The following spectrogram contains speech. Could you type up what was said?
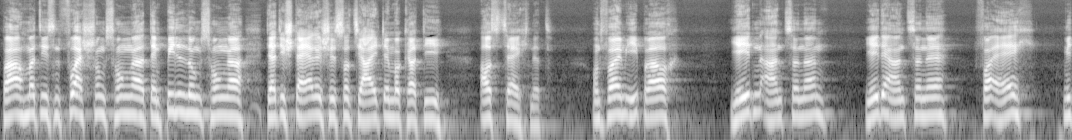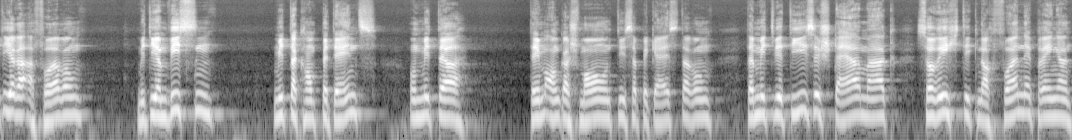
brauchen wir diesen Forschungshunger, den Bildungshunger, der die steirische Sozialdemokratie auszeichnet. Und vor allem ich brauche jeden Einzelnen, jede Einzelne vor euch mit ihrer Erfahrung, mit ihrem Wissen, mit der Kompetenz und mit der, dem Engagement und dieser Begeisterung, damit wir diese Steiermark so richtig nach vorne bringen,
